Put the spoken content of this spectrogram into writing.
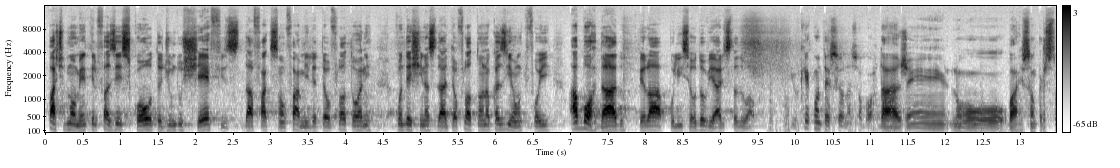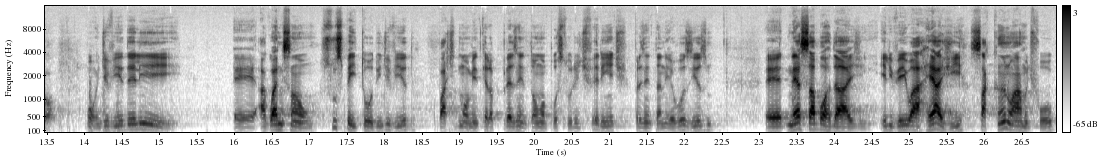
a partir do momento que ele fazia escolta de um dos chefes da facção família Teoflotone, com destino à cidade de Teoflotone, na ocasião que foi abordado pela Polícia Rodoviária Estadual. E o que aconteceu nessa abordagem no bairro São Cristóvão? Bom, o indivíduo, ele, é, a guarnição suspeitou do indivíduo, a partir do momento que ele apresentou uma postura diferente, apresentando nervosismo. É, nessa abordagem, ele veio a reagir, sacando uma arma de fogo,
